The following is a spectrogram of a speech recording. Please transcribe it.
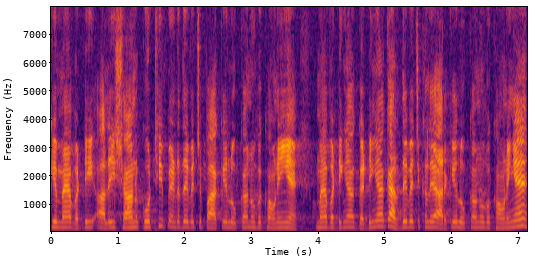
ਕਿ ਮੈਂ ਵੱਡੀ ਆਲੀਸ਼ਾਨ ਕੋਠੀ ਪਿੰਡ ਦੇ ਵਿੱਚ ਪਾ ਕੇ ਲੋਕਾਂ ਨੂੰ ਵਿਖਾਉਣੀ ਹੈ ਮੈਂ ਵੱਡੀਆਂ ਗੱਡੀਆਂ ਘਰ ਦੇ ਵਿੱਚ ਖਲਿਆਰ ਕੇ ਲੋਕਾਂ ਨੂੰ ਵਿਖਾਉਣੀ ਹੈ,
